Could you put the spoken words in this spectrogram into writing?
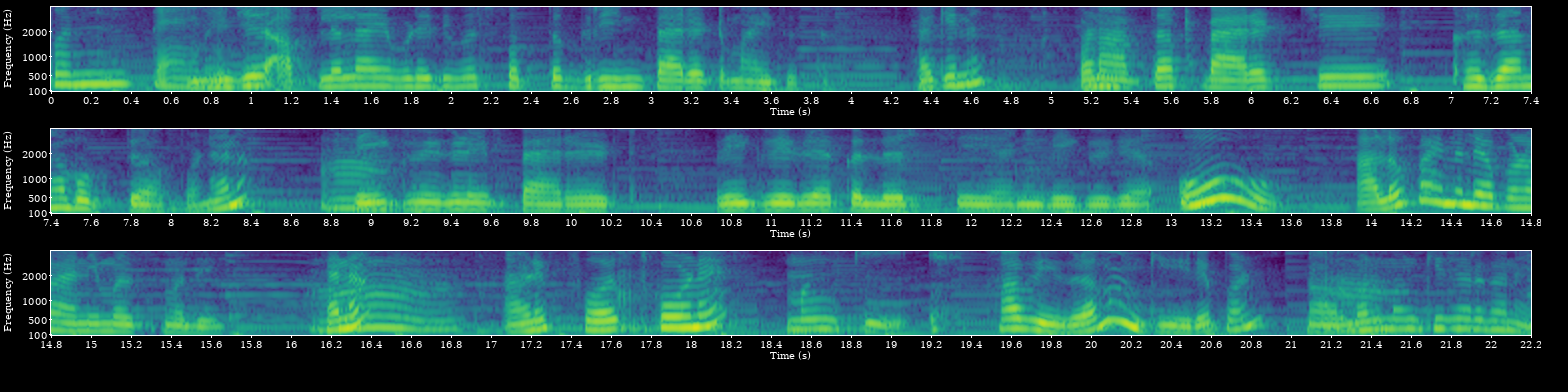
पण पॅरेट म्हणजे आपल्याला एवढे दिवस फक्त ग्रीन पॅरेट माहीत होता. है की नाही? पण आता पॅरेटचे खजाना बघतोय आपण है ना? वेगवेगळे पॅरेट वेगवेगळ्या कलरचे आणि वेगवेगळ्या ओ! आलो फायनली आपण अॅनिमल्समध्ये. है ना? आणि फर्स्ट कोण आहे? मंकी हा वेगळा मंकी आहे रे पण नॉर्मल मंकी सारखा नाही.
